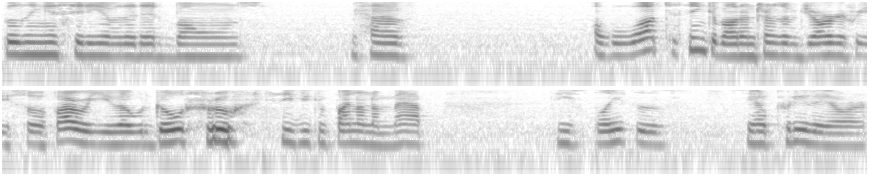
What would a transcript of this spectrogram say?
building a city of the dead bones. We have a lot to think about in terms of geography. So if I were you, I would go through and see if you can find on a map these places, see how pretty they are.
